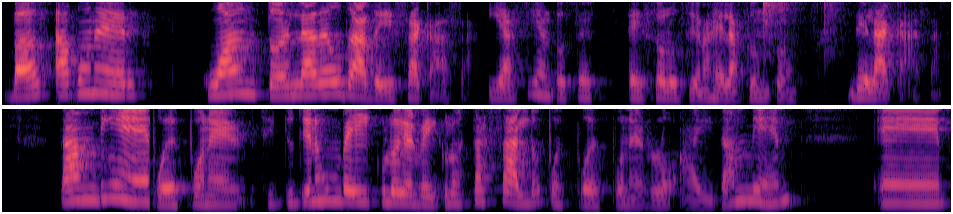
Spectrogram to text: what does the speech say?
vas a poner cuánto es la deuda de esa casa. Y así entonces eh, solucionas el asunto de la casa. También puedes poner, si tú tienes un vehículo y el vehículo está saldo, pues puedes ponerlo ahí también. Eh,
